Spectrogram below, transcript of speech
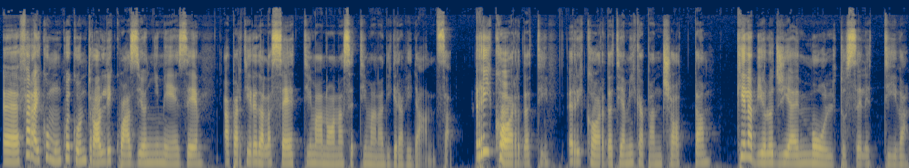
Eh, farai comunque controlli quasi ogni mese a partire dalla settima, nona settimana di gravidanza. Ricordati, ricordati amica panciotta, che la biologia è molto selettiva.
